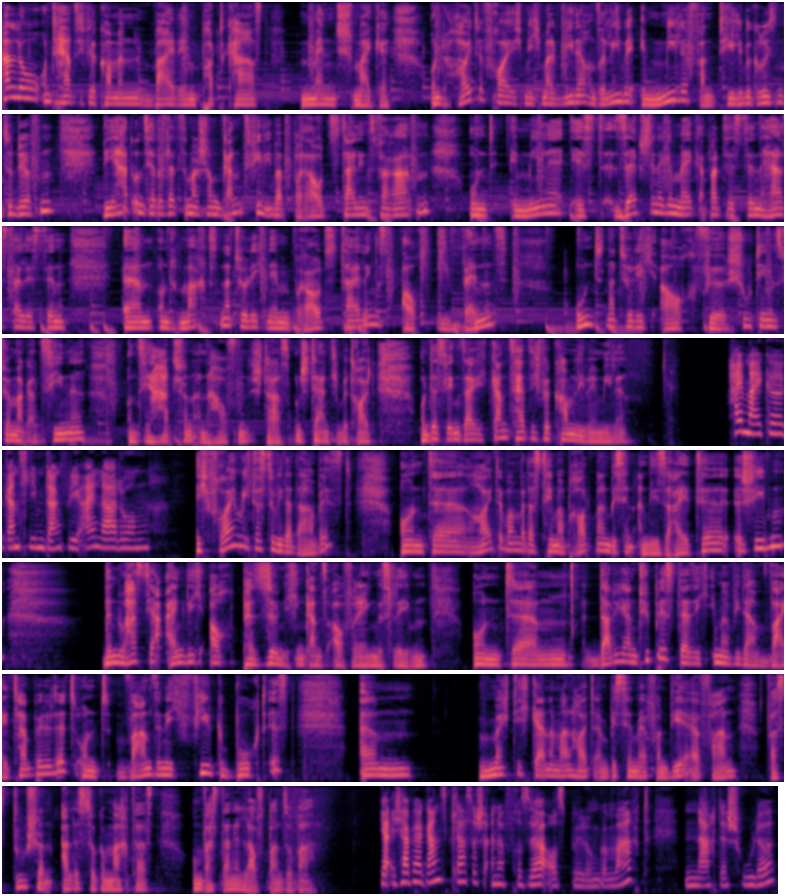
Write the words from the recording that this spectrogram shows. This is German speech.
Hallo und herzlich willkommen bei dem Podcast Mensch Maike. Und heute freue ich mich mal wieder, unsere liebe Emile Fantili begrüßen zu dürfen. Die hat uns ja das letzte Mal schon ganz viel über Brautstylings verraten. Und Emile ist selbstständige Make-up-Artistin, Hairstylistin ähm, und macht natürlich neben Brautstylings auch Events und natürlich auch für Shootings, für Magazine. Und sie hat schon einen Haufen Stars und Sternchen betreut. Und deswegen sage ich ganz herzlich willkommen, liebe Emile. Hi Maike, ganz lieben Dank für die Einladung. Ich freue mich, dass du wieder da bist. Und äh, heute wollen wir das Thema Braut mal ein bisschen an die Seite äh, schieben. Denn du hast ja eigentlich auch persönlich ein ganz aufregendes Leben. Und ähm, da du ja ein Typ bist, der sich immer wieder weiterbildet und wahnsinnig viel gebucht ist, ähm, möchte ich gerne mal heute ein bisschen mehr von dir erfahren, was du schon alles so gemacht hast und was deine Laufbahn so war. Ja, ich habe ja ganz klassisch eine Friseurausbildung gemacht nach der Schule.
